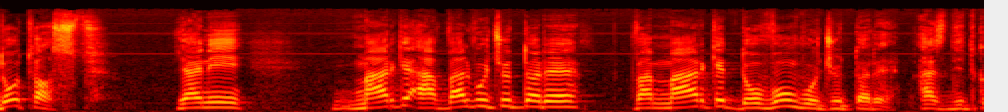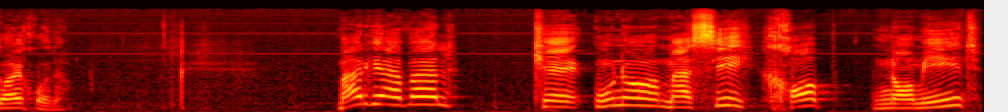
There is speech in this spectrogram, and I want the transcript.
دو تاست. یعنی مرگ اول وجود داره و مرگ دوم وجود داره از دیدگاه خدا. مرگ اول که اونو مسیح خواب نامید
